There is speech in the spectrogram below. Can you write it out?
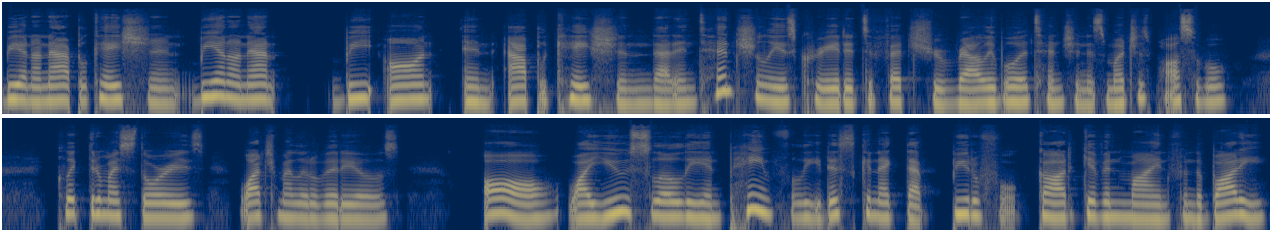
be on an application, be on an be on an application that intentionally is created to fetch your valuable attention as much as possible. Click through my stories, watch my little videos, all while you slowly and painfully disconnect that beautiful God given mind from the body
